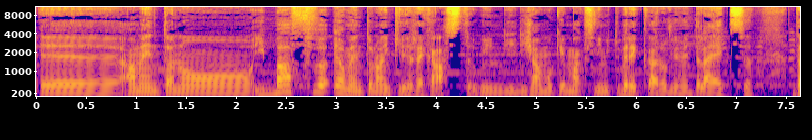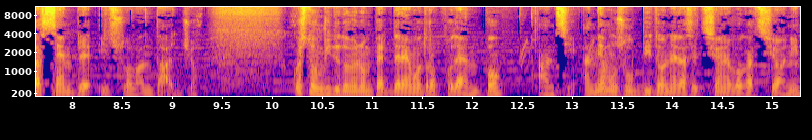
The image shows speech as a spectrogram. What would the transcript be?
eh, aumentano i buff e aumentano anche il recast. Quindi diciamo che max limit break ovviamente la X dà sempre il suo vantaggio. Questo è un video dove non perderemo troppo tempo. Anzi andiamo subito nella sezione vocazioni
